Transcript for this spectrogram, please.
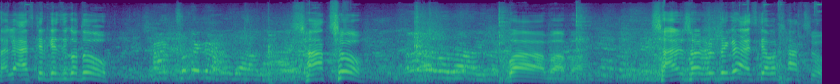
তাহলে আজকের কেজি কত? সাতশো বাহ বাহ বাহ সাড়ে ছশো থেকে আজকে আবার সাতশো।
